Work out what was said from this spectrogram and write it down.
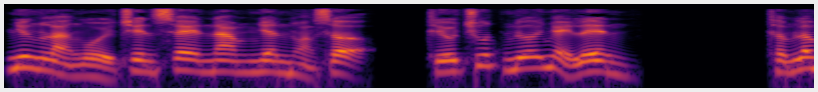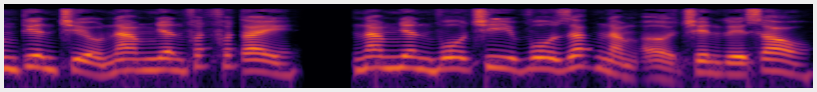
nhưng là ngồi trên xe nam nhân hoảng sợ, thiếu chút nữa nhảy lên. Thẩm lâm tiên chiều nam nhân phất phất tay, nam nhân vô chi vô giác nằm ở trên ghế sau.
